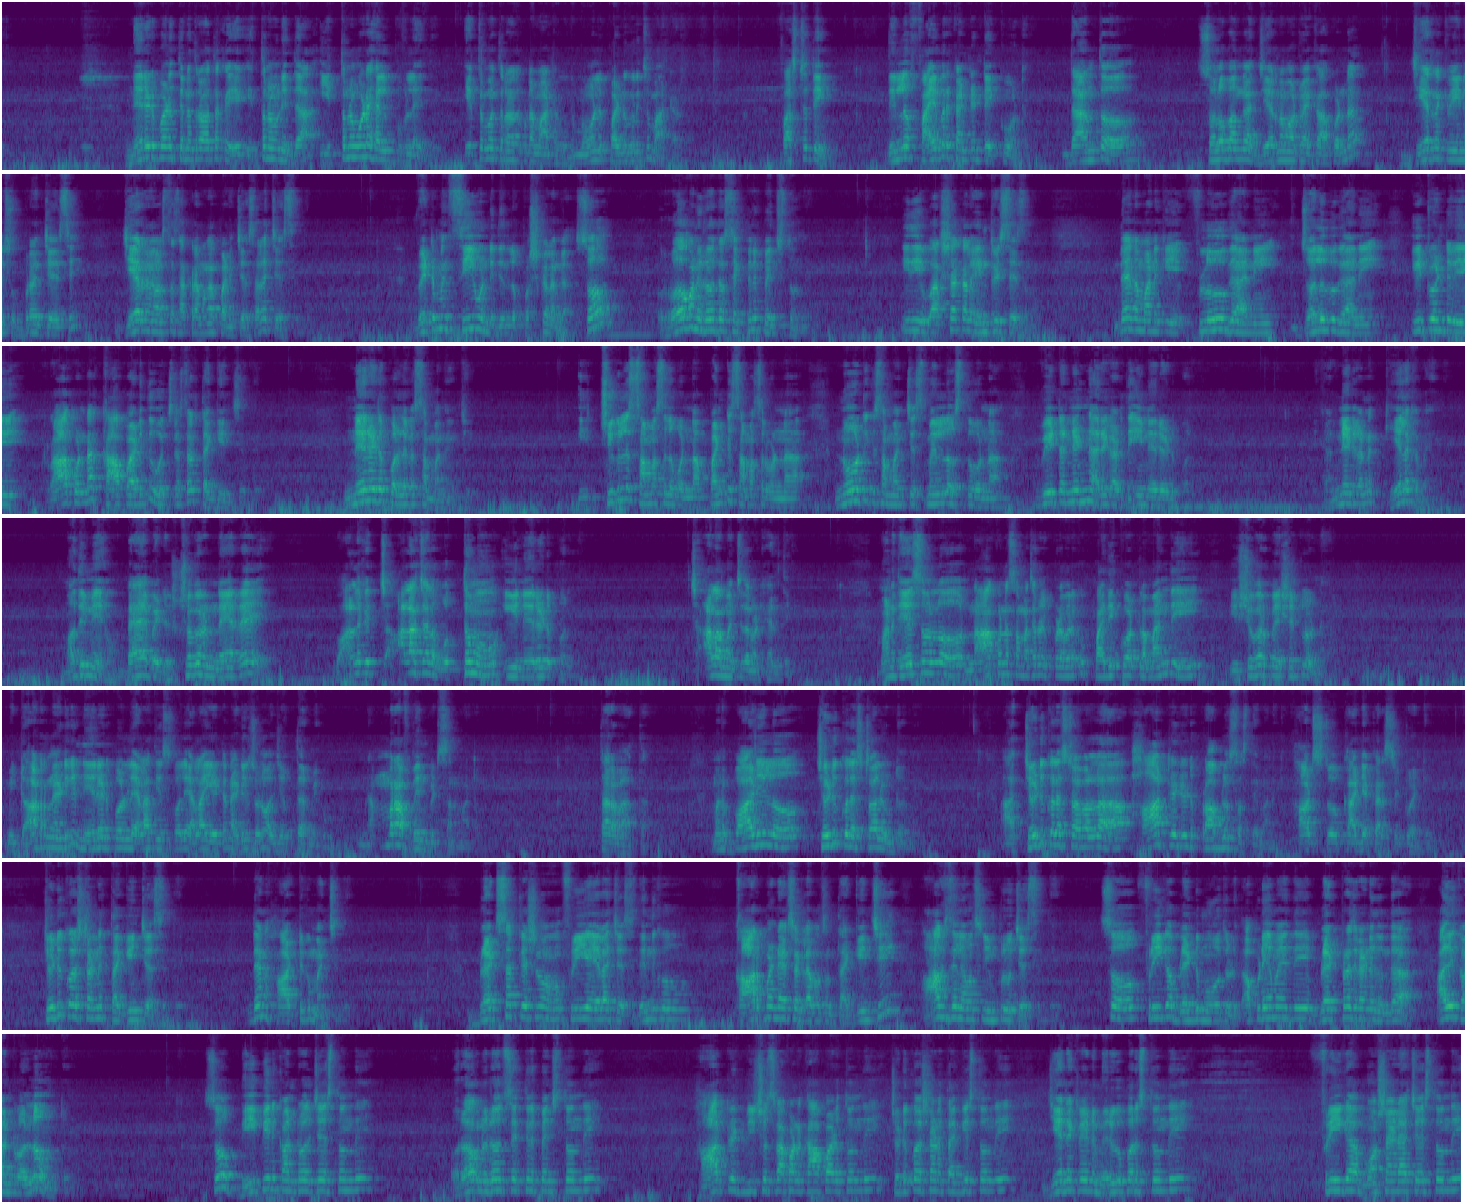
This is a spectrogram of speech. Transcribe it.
నేరేడు పండు తిన్న తర్వాత ఇతను ఇత్తనం ఉండిద్దా? ఇతను ఇత్తనం కూడా హెల్ప్ఫుల్ అయింది. ఇత్తనం తర్వాత కూడా మాట్లాడుకుంది ఓన్లీ పండు గురించి మాట్లాడు. ఫస్ట్ థింగ్ దీనిలో ఫైబర్ కంటెంట్ ఎక్కువ ఉంటుంది. దాంతో సులభంగా జీర్ణం అవటమే కాకుండా జీర్ణక్రియని శుభ్రం చేసి జీర్ణ వ్యవస్థ సక్రమంగా పనిచేసేలా చేసింది. విటమిన్ సి ఉంది దీనిలో పుష్కలంగా. సో రోగ నిరోధక శక్తిని పెంచుతుంది. ఇది వర్షాకాలం ఎంట్రీ సీజన్. దెన్ మనకి ఫ్లూ కానీ జలుబు కానీ ఇటువంటివి రాకుండా కాపాడితే వచ్చిన సరే తగ్గించింది. నేరేడు పళ్ళకు సంబంధించి. ఈ చిగుల సమస్యలు ఉన్నా పంటి సమస్యలు ఉన్నా నోటికి సంబంధించి స్మెల్ వస్తూ ఉన్నా వీటన్నింటిని అరిగడితే ఈ నేరేడు పళ్ళు. ఇక అన్నిటికన్నా కీలకమైంది. మధుమేహం డయాబెటీస్ షుగర్ నేరే వాళ్ళకి చాలా చాలా ఉత్తమం ఈ నేరేడు పళ్ళు. చాలా మంచిది అన్నమాట హెల్త్. మన దేశంలో నాకున్న సంవత్సరం ఇప్పటివరకు పది కోట్ల మంది ఈ షుగర్ పేషెంట్లు ఉన్నారు. మీ డాక్టర్ని అడిగి నేరేడు పళ్ళు ఎలా తీసుకోవాలి ఎలా ఏంటని అడిగి చూడండి వాళ్ళు చెప్తారు మీకు. నెంబర్ ఆఫ్ బెనిఫిట్స్ అనమాట తర్వాత మన బాడీలో చెడు కొలెస్ట్రాల్ ఉంటుంది. ఆ చెడు కొలెస్ట్రాల్ వల్ల హార్ట్ రిలేటెడ్ ప్రాబ్లమ్స్ వస్తాయి మనకి. హార్ట్ స్ట్రోక్ కార్డియాక్ అరెస్ట్ ఇటువంటివి. చెడు కొలెస్ట్రాల్ని తగ్గించేస్తుంది దెన్ హార్ట్కి మంచిది. బ్లడ్ సర్క్యులేషన్ ఫ్రీ అయ్యేలా చేస్తుంది ఎందుకు? కార్బన్ డైఆక్సైడ్ లెవెల్స్ని తగ్గించి ఆక్సిజన్ లెవెల్స్ని ఇంప్రూవ్ చేస్తుంది సో ఫ్రీగా బ్లడ్ మూవ్ అవుతుంది. అప్పుడు ఏమైంది? బ్లడ్ ప్రెషర్ అనేది ఉందా? అది కంట్రోల్లో ఉంటుంది. సో బీపీని కంట్రోల్ చేస్తుంది. రోగ నిరోధక శక్తిని పెంచుతుంది. హార్ట్ రేట్ ఇష్యూస్ రాకుండా కాపాడుతుంది చెడు కొలెస్ట్రాల్ని తగ్గిస్తుంది జీర్ణక్రియను మెరుగుపరుస్తుంది ఫ్రీగా మోషన్ అయ్యేలా చేస్తుంది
